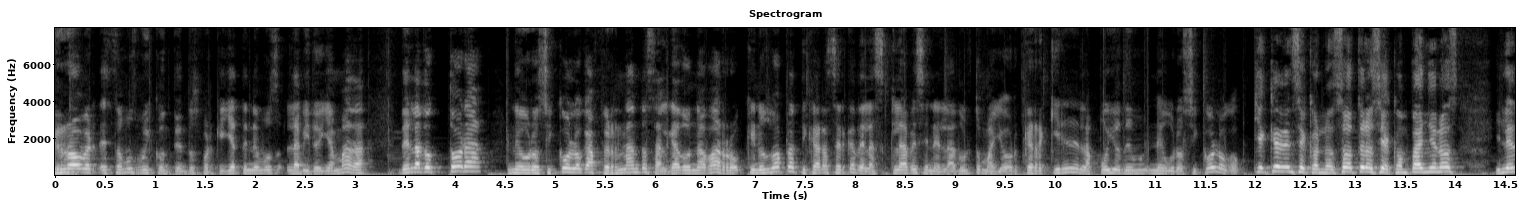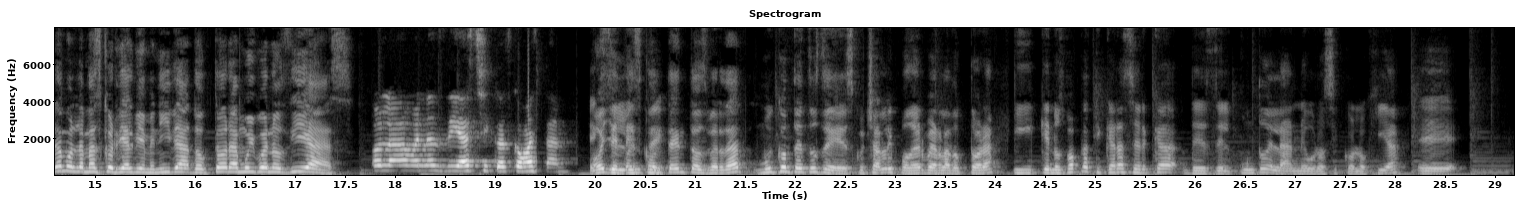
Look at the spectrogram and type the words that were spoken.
y Robert. Estamos muy contentos porque ya tenemos la videollamada de la doctora neuropsicóloga Fernanda Salgado Navarro que nos va a platicar acerca de las claves en el adulto mayor que requieren el apoyo de un neuropsicólogo. Que quédense con nosotros y acompáñenos y le damos la más cordial bienvenida. Doctora, muy buenos días. Hola, buenos días chicos, ¿cómo están? Oye, pues contentos, ¿verdad? Muy contentos de escucharla y poder verla, doctora, y que nos va a platicar acerca desde el punto de la neuropsicología, eh,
